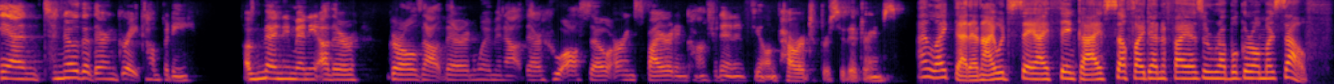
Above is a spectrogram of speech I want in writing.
and to know that they're in great company of many, many other girls out there and women out there who also are inspired and confident and feel empowered to pursue their dreams. I like that. And I would say I think I self identify as a rebel girl myself.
